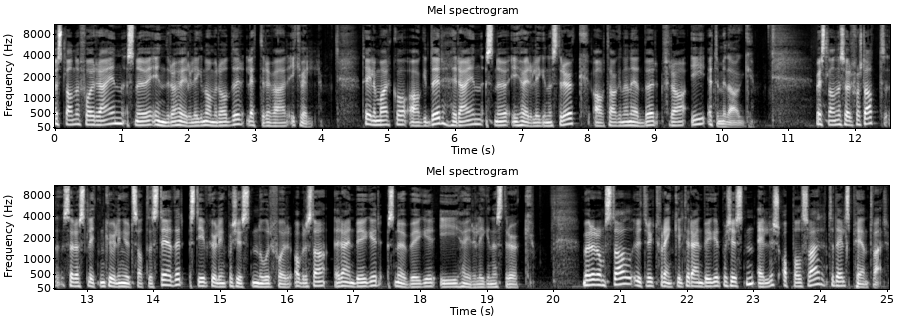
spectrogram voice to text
Østlandet får regn, snø i indre og høyereliggende områder. Lettere vær i kveld. Telemark og Agder regn, snø i høyereliggende strøk. Avtagende nedbør fra i ettermiddag. Vestlandet sør for Stad. Sørøst liten kuling utsatte steder. Stiv kuling på kysten nord for Obrestad. Regnbyger, snøbyger i høyereliggende strøk. Møre og Romsdal utrygt for enkelte regnbyger på kysten. Ellers oppholdsvær, til dels pent vær.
